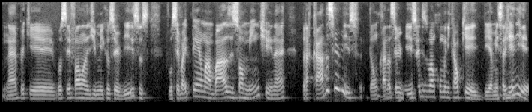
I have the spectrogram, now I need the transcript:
né? Porque você falando de microserviços, você vai ter uma base somente, né? Para cada serviço. Então, uhum. cada serviço eles vão comunicar o quê? Via mensageria.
